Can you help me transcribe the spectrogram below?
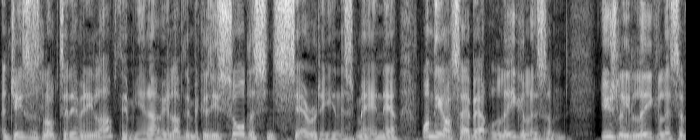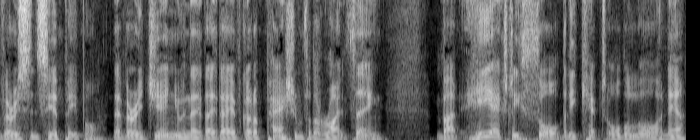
And Jesus looked at him and he loved him, you know, he loved him because he saw the sincerity in this man. Now, one thing I'll say about legalism, usually legalists are very sincere people. They're very genuine. They, they, they have got a passion for the right thing. But he actually thought that he kept all the law. Now,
